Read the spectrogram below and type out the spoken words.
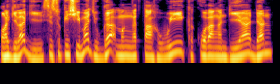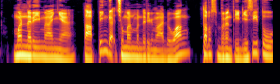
lagi-lagi si Tsukishima juga mengetahui kekurangan dia dan menerimanya. Tapi nggak cuma menerima doang, terus berhenti di situ.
